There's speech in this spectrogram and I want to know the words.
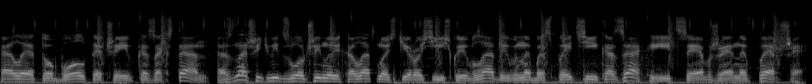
Але Тобол тече і в Казахстан, а значить, від злочинної халатності російської влади в небезпеці і казахи, і це вже не вперше.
